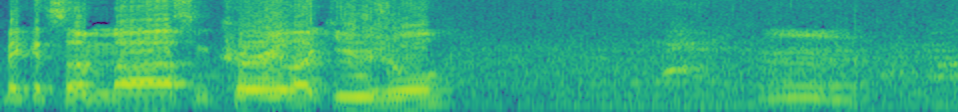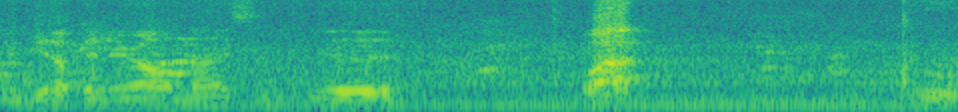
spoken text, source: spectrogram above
Making some uh, some curry like usual. Mmm. Let me get up in there all nice and good. What? Ooh,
